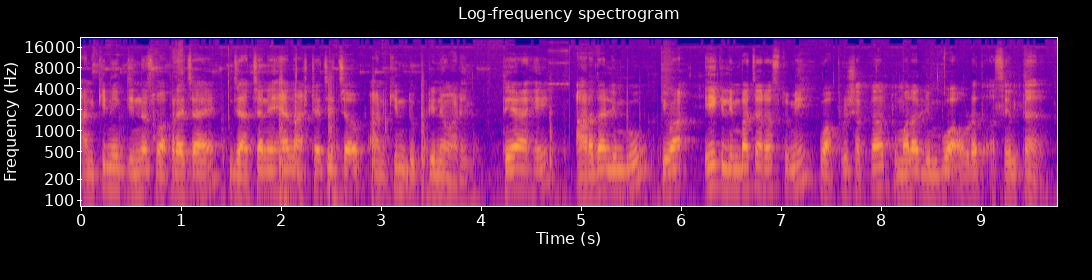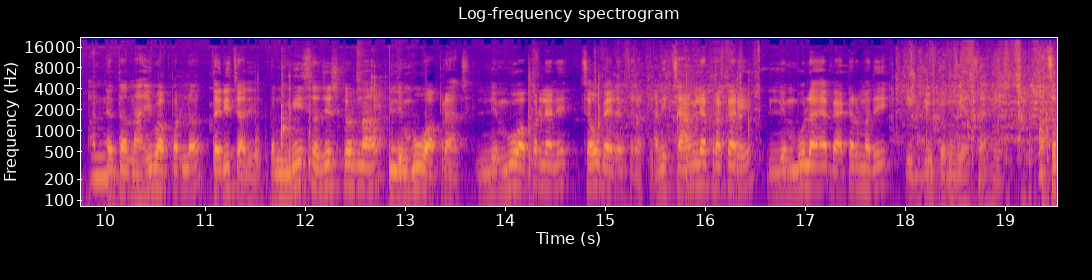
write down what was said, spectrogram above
आणखीन एक जिन्नस वापरायचा आहे ज्याच्याने ह्या नाश्त्याची चव आणखीन दुपटीने वाढेल. ते आहे अर्धा लिंबू किंवा एक लिंबाचा रस तुम्ही वापरू शकता. तुम्हाला लिंबू आवडत असेल तर. अन्यथा नाही वापरलं तरी चालेल. पण मी सजेस्ट करणार लिंबू वापराच. लिंबू वापरल्याने चव बॅलन्स राहते. आणि चांगल्या प्रकारे लिंबूला ह्या बॅटरमध्ये एकजीव करून घ्यायचा आहे. असं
